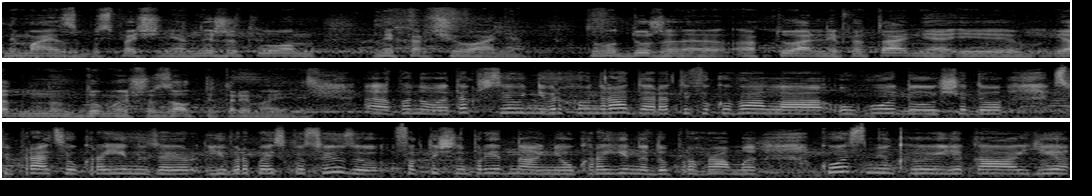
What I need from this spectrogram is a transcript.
немає забезпечення ні житлом, ні харчуванням. Тому дуже е, актуальне питання, і я ну, думаю, що зал підтримає їх. Е, Панове, також сьогодні Верховна Рада ратифікувала угоду щодо співпраці України та Європейського союзу, фактично приєднання України до програми Космік, яка є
